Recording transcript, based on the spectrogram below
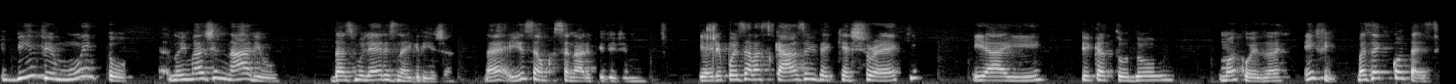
vive muito no imaginário das mulheres na igreja, né? Isso é um cenário que vive muito. E aí depois elas casam e vê que é Shrek, e aí fica tudo uma coisa, né? Enfim, mas o que acontece?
